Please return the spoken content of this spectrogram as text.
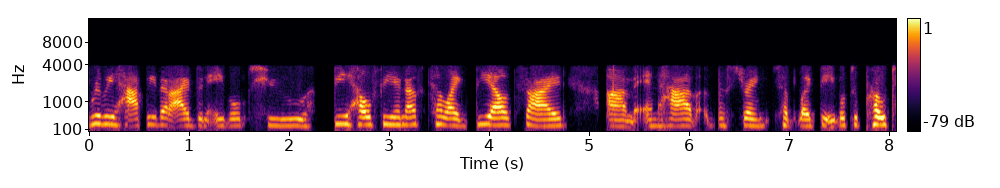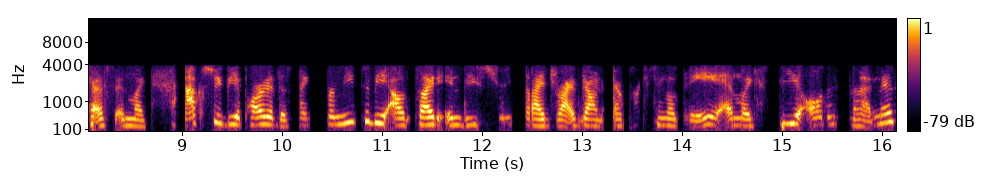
really happy that i've been able to be healthy enough to like be outside um and have the strength to like be able to protest and like actually be a part of this. Like for me to be outside in these streets that i drive down every single day and like see all this madness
